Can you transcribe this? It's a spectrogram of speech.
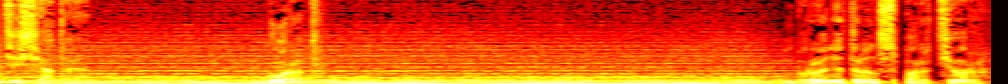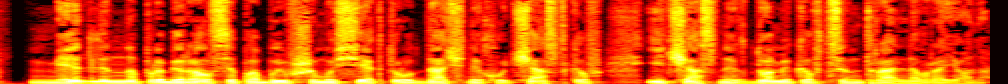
десятая. Город. Бронетранспортер медленно пробирался по бывшему сектору дачных участков и частных домиков Центрального района.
